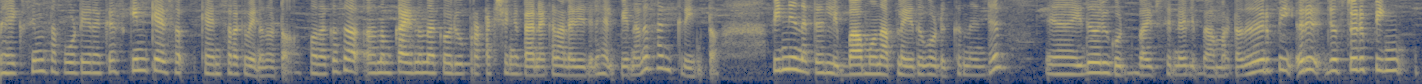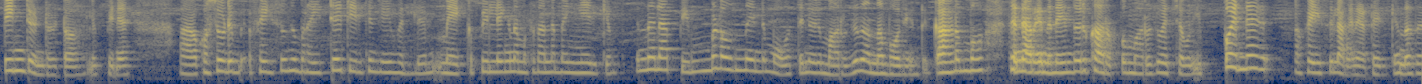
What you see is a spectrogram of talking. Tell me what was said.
മാക്സിമം സപ്പോർട്ട് ചെയ്യാനൊക്കെ സ്കിൻ ക്യാൻസർ ക്യാൻസറൊക്കെ വരുന്നത് കേട്ടോ. അപ്പോൾ അതൊക്കെ നമുക്ക് അതിൽ നിന്നൊക്കെ ഒരു പ്രൊട്ടക്ഷൻ കിട്ടാനൊക്കെ നല്ല രീതിയിൽ ഹെൽപ്പ് ചെയ്യുന്നതാണ് സൺക്രീം കേട്ടോ പിന്നെ എന്നിട്ട് ലിബാമോ ഒന്ന് അപ്ലൈ ചെയ്ത് കൊടുക്കുന്നുണ്ട്. ഇതൊരു ഗുഡ് വൈബ്സിന്റെ ലിപ് ബാം കേട്ടോ അത് ഒരു ഒരു ജസ്റ്റ് ഒരു പിങ്ക് ടിന്റ് ഉണ്ട് കേട്ടോ ലിപ്പിന്. കുറച്ചുകൂടി ഫേസ് ഒന്ന് ബ്രൈറ്റ് ആയിട്ടിരിക്കും ചെയ്യും. വലിയ മേക്കപ്പ് ഇല്ലെങ്കിൽ നമുക്ക് നല്ല ഭംഗിയായിരിക്കും. എന്നാൽ ആ പിമ്പിളൊന്നും എന്റെ മുഖത്തിന് ഒരു മറുക് തന്ന പോലെയുണ്ട്. കാണുമ്പോൾ തന്നെ അറിയുന്നുണ്ട് എന്തൊരു കറുപ്പ് മറുക് വെച്ച പോലെ. ഇപ്പോൾ എന്റെ ഫേസിൽ അങ്ങനെ അങ്ങനെയാട്ടോ ഇരിക്കുന്നത്.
